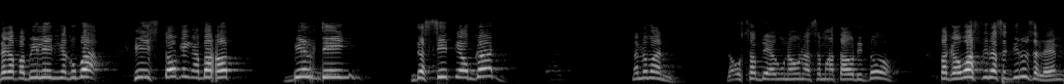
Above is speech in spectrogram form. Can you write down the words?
nagapabilin nga guba. He is talking about building the city of God. Nga naman, nausab di ang una-una sa mga tao dito. Pagawas nila sa Jerusalem,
